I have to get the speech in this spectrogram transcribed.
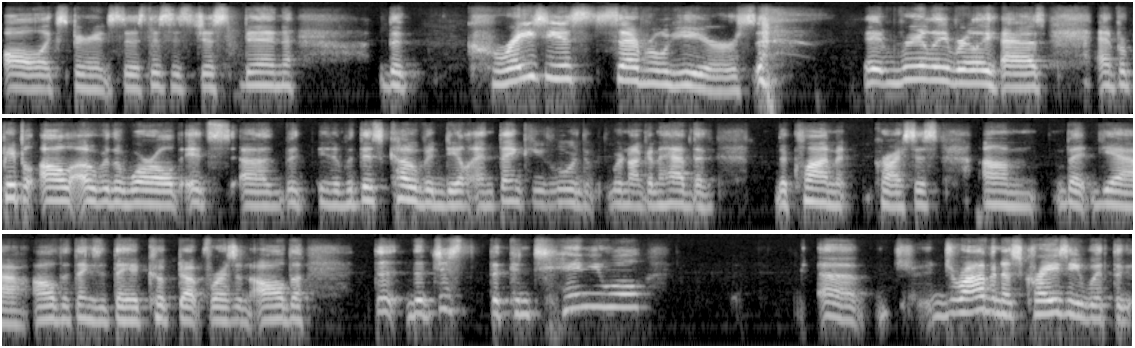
all experienced this. This has just been the craziest several years. it really, really has. And for people all over the world, it's uh, you know with this COVID deal. And thank you, Lord, that we're not going to have the the climate crisis. Um, but yeah, all the things that they had cooked up for us, and all the the, the just the continual uh, driving us crazy with the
